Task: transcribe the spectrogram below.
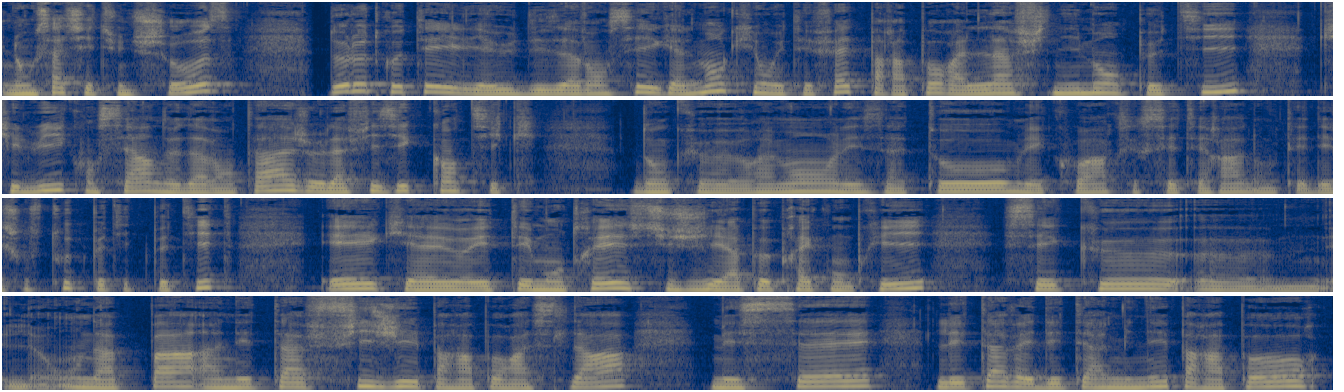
Donc ça, c'est une chose. De l'autre côté, il y a eu des avancées également qui ont été faites par rapport à l'infiniment petit, qui lui concerne davantage la physique quantique. Donc euh, vraiment les atomes, les quarks, etc. Donc des choses toutes petites petites et qui a été montré, si j'ai à peu près compris, c'est que euh, on n'a pas un état figé par rapport à cela, mais c'est l'état va être déterminé par rapport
